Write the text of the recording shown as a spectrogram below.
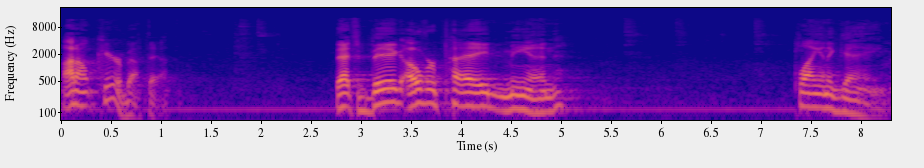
I don't care about that. That's big, overpaid men playing a game.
